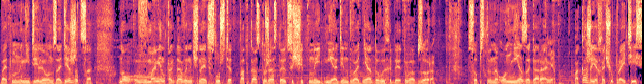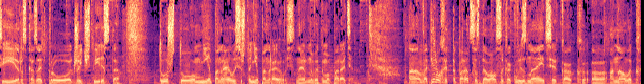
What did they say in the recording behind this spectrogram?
Поэтому на неделю он задержится. Но в момент, когда вы начинаете слушать этот подкаст, уже остаются считанные дни, один-два дня до выхода этого обзора. Собственно, он не за горами. Пока же я хочу пройтись и рассказать про G400 то, что мне понравилось и что не понравилось, наверное, в этом аппарате. А, во-первых, этот аппарат создавался, как вы знаете, как э, аналог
